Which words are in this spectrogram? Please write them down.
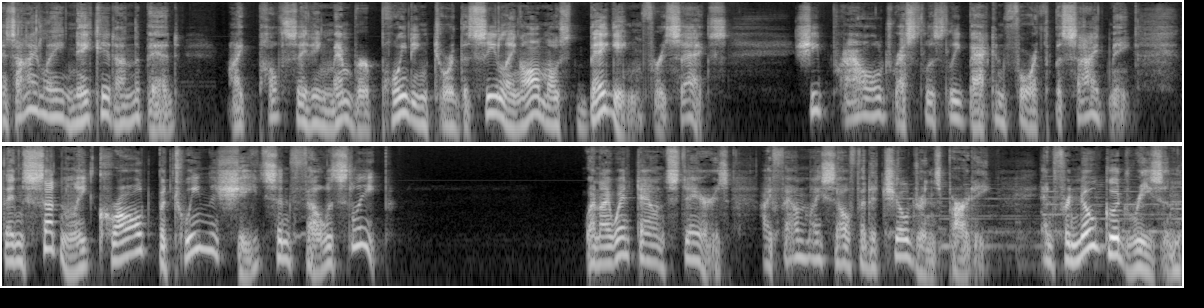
As I lay naked on the bed, my pulsating member pointing toward the ceiling, almost begging for sex, she prowled restlessly back and forth beside me, then suddenly crawled between the sheets and fell asleep. When I went downstairs, I found myself at a children's party, and for no good reason,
